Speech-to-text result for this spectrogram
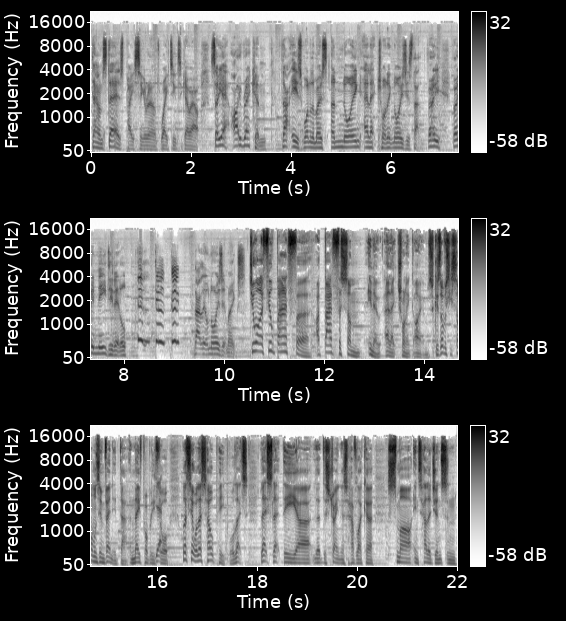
downstairs pacing around waiting to go out. So yeah, I reckon that is one of the most annoying electronic noises. That very, very needy little. That little noise it makes. Do you know what I feel bad for? I'm bad for some, you know, electronic items because obviously someone's invented that and they've probably Yeah. thought, well, let's well, let's help people. Let's let's let the uh, let the straighteners have like a smart intelligence and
